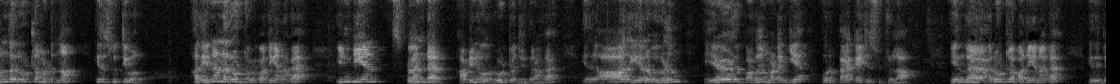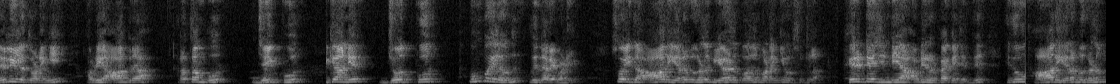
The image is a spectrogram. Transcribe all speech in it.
அந்த ரூட்டில் மட்டும்தான் இது சுற்றி வரும். அது என்னென்ன ரூட் அப்படி பார்த்தீங்கன்னாக்கா இந்தியன் ஸ்ப்ளெண்டர் அப்படின்னு ஒரு ரூட் வச்சுருக்கிறாங்க. இது ஆறு இரவுகளும் ஏழு பகலும் அடங்கிய ஒரு பேக்கேஜ் சுற்றுலா. இந்த ரூட்டில் பார்த்தீங்கன்னாக்கா இது டெல்லியில் தொடங்கி அப்படியே ஆக்ரா ரத்தம்பூர் ஜெய்ப்பூர் பிகானீர் ஜோத்பூர் மும்பையில் வந்து இது நிறைவடையும். ஸோ இது ஆறு இரவுகளும் ஏழு பகலும் அடங்கிய ஒரு சுற்றுலா. ஹெரிட்டேஜ் இந்தியா அப்படின்னு ஒரு பேக்கேஜ் இருக்குது இதுவும் ஆறு இரவுகளும்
